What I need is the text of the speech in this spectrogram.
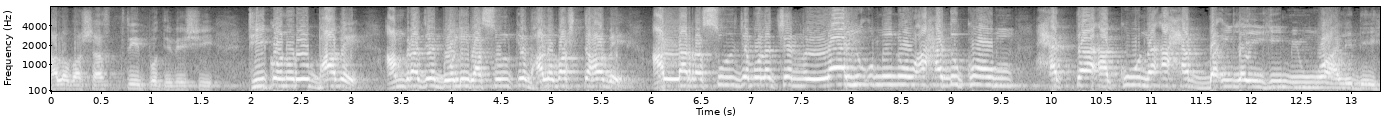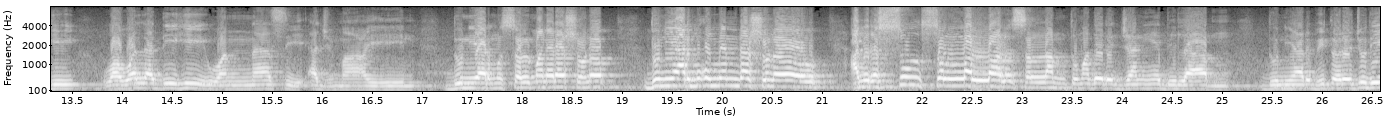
ভালোবাসা স্ত্রীর প্রতি বেশি। ঠিক অনুরূপ ভাবে আমরা যে বলি রাসূলকে ভালোবাসতে হবে, আল্লাহ রাসূল যে বলেছেন আহাদুকুম হাত্তা আকুনা আহাব্বা ইলাইহি মিন দুনিয়ার মুসলমানেরা শোনো, দুনিয়ার মুমিনরা শোনো, আমি রাসূল সাল্লাল্লাহু সাল্লাম তোমাদের জানিয়ে দিলাম, দুনিয়ার ভিতরে যদি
